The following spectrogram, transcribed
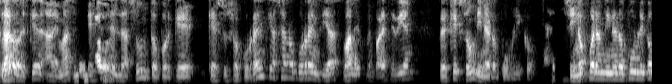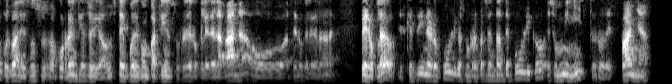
Claro, es que además ese es el asunto, porque que sus ocurrencias sean ocurrencias, vale, me parece bien, pero es que son dinero público. Si no fueran dinero público, pues vale, son sus ocurrencias. Oiga, usted puede compartir en sus redes lo que le dé la gana o hacer lo que le dé la gana. Pero claro, es que es dinero público, es un representante público, es un ministro de España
